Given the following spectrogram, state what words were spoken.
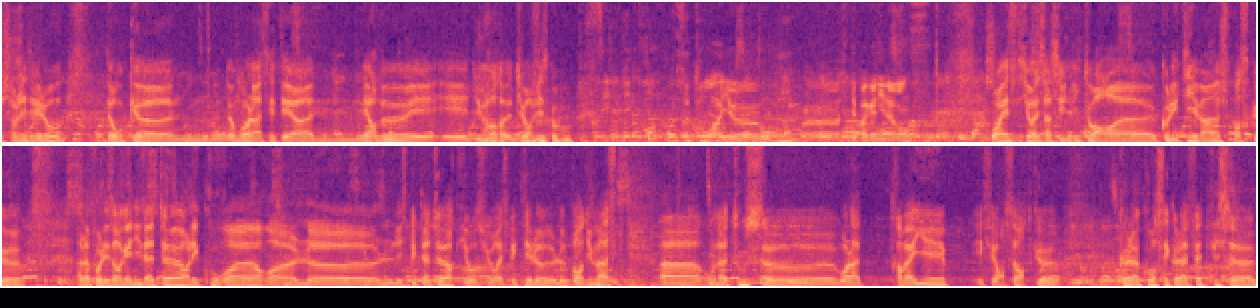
changer de vélo. Donc, donc voilà, c'était nerveux et, et dur, dur jusqu'au bout. Ce tour aille euh, au bout, euh, c'était pas gagné d'avance. Ouais, c'est sûr, et ça c'est une victoire euh, collective. hein. Je pense que à la fois les organisateurs, les coureurs, le- les spectateurs qui ont su respecter le, port du masque, on a tous travaillé et fait en sorte que, que la course et que la fête puissent, euh,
